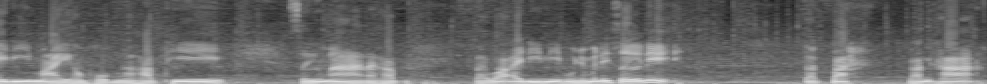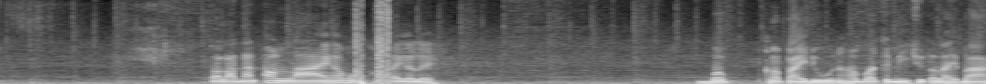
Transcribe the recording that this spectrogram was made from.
ID ใหม่ของผมนะครับที่ซื้อมานะครับ แต่ว่า ID นี้ผมยังไม่ได้ซื้อนี่ จัดไปร้านค้า ตลาดนัดออนไลน์ครับผมเข้าไปกันเลยบบเข้าไปดูนะครับ ว่าจะมีชุดอะไรบ้าง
